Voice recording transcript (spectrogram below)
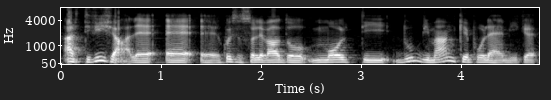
artificiale e eh, questo ha sollevato molti dubbi ma anche polemiche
